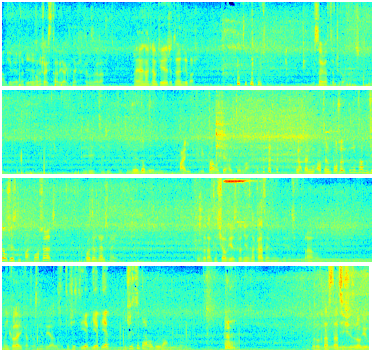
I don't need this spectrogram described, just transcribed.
Tam ciebie, że, że, Obczaj stary, jak, jak karuzela. A ja nagram ciebie, że to nagrywasz. Swoje miasteczko. Tiri, tiri, tiri. To jest dobry. Pali i cię jechać, kurwa. A ten, a ten poszedł, kurwa, wziął wszystkich, patrz, poszedł. Po zewnętrznej. Kurwa, tamten się obie zgodnie z nakazem mieli jechać w prawo. No i kolejka, teraz nie wyjadą. To wszyscy jeb, jeb, jeb. I wszyscy prawo, kurwa. Ruch na stacji się zrobił.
